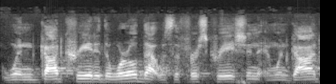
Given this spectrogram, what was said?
when God created the world, that was the first creation. And when God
